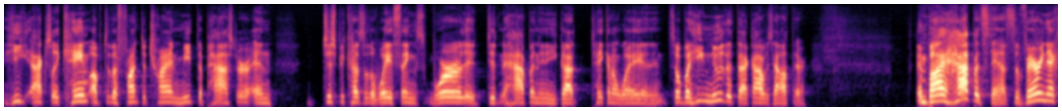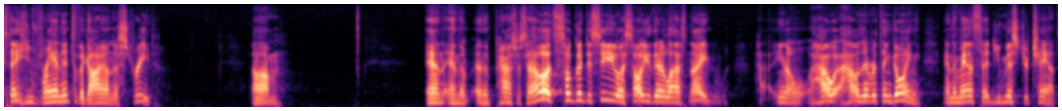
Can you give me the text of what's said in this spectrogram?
he actually came up to the front to try and meet the pastor, and just because of the way things were, it didn't happen and he got taken away. And so, but he knew that that guy was out there. And by happenstance, the very next day, he ran into the guy on the street. Um, and, and, the, and the pastor said, Oh, it's so good to see you. I saw you there last night. How, you know, how, how's everything going? And the man said, You missed your chance.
